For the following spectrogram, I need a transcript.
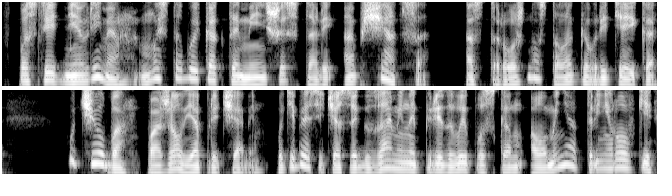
«В последнее время мы с тобой как-то меньше стали общаться», – осторожно стала говорить Эйка. «Учеба», – пожал я плечами. «У тебя сейчас экзамены перед выпуском, а у меня тренировки,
